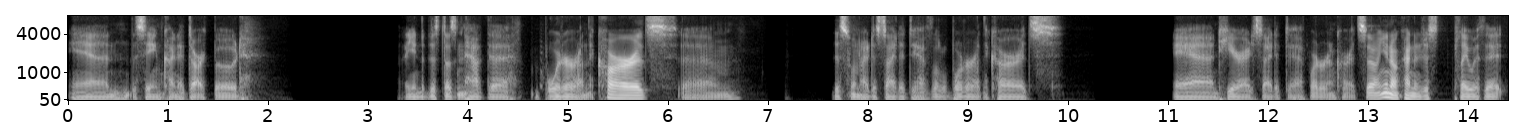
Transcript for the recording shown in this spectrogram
and the same kind of dark mode. You know, this doesn't have the border on the cards. Um, this one I decided to have a little border on the cards. And here I decided to have border on cards. So, you know, kind of just play with it,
